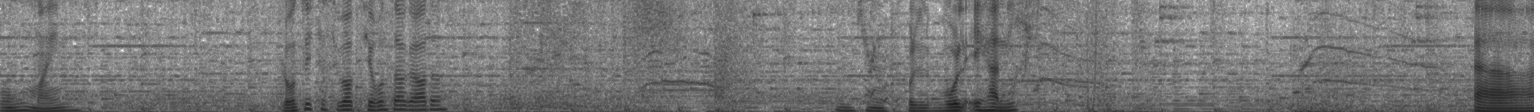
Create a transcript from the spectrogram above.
Oh mein... Lohnt sich das überhaupt hier runter gerade? Hm, wohl, wohl eher nicht. Äh,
